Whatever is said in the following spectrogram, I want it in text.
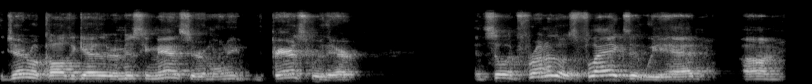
The general called together a missing man ceremony. The parents were there, and so in front of those flags that we had, um,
